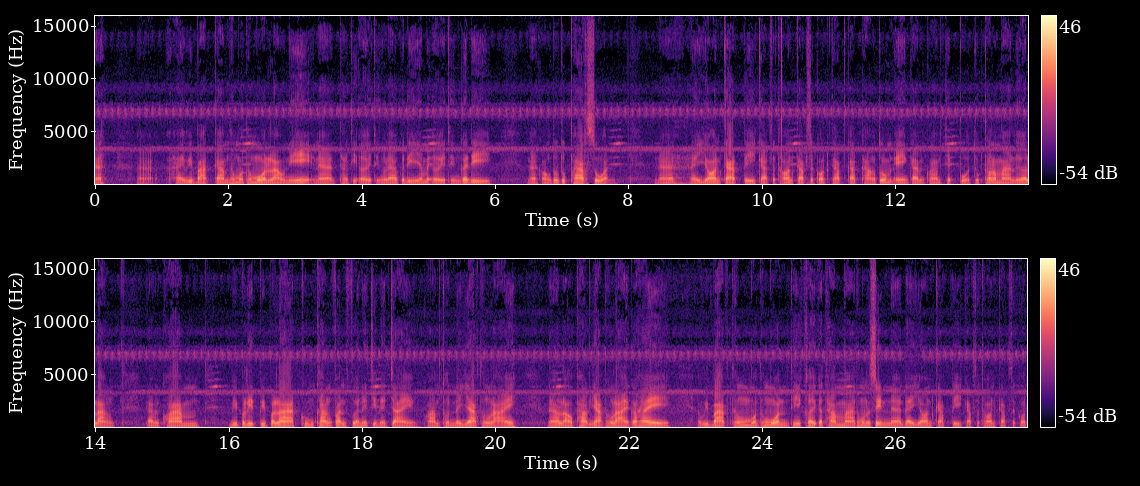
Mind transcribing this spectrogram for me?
นะให้วิบากกรรมทั้งหมดทั้งมวลเหล่านี้นะทั้งที่เอ่ยถึงแล้วก็ดียังไม่เอ่ยถึงก็ดีนะของทุกๆภาคส่วน นะให้ย้อนกลับตีกลับสะท้อนกลับสะกดกลับกักขังตัวมันเองกลายเป็นความเจ็บปวดทุกทรมานเรื้อรังกลายเป็นความวิปริตวิปลาสคุ้มข้างฟั่นเฟือนในจิตในใจ ความทนได้ยากทั้งหลายนะเหล่าภาคหยาบทั้งหลายก็ให้วิบากทั้งหมดทั้งมวลที่เคยกระทำมาทั้งหมดทั้งสิ้นนะได้ย้อนกลับตีกลับสะท้อนกลับสะกด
